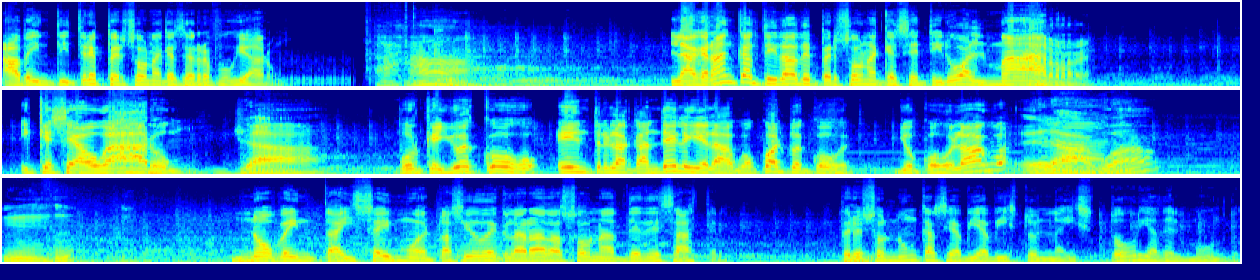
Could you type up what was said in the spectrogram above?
a 23 personas que se refugiaron. Ajá. La gran cantidad de personas que se tiró al mar y que se ahogaron. Ya. Porque yo escojo entre la candela y el agua. ¿Cuál tú escoges? Yo cojo el agua. El agua. 96 muertos. Ha sido declarada zona de desastre. Pero eso nunca se había visto en la historia del mundo.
